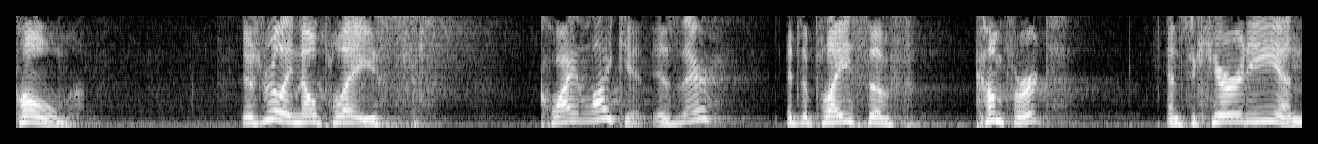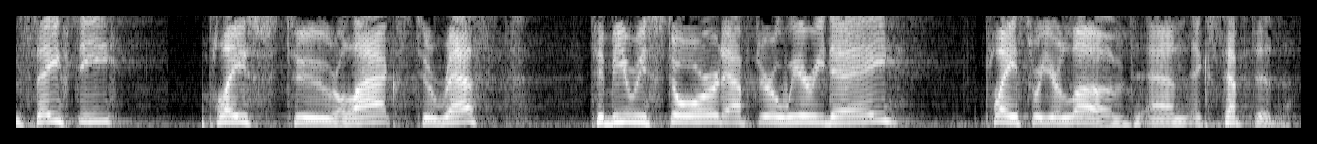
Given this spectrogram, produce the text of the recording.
home. There's really no place quite like it, is there? It's a place of comfort and security and safety, a place to relax, to rest, to be restored after a weary day, a place where you're loved and accepted.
